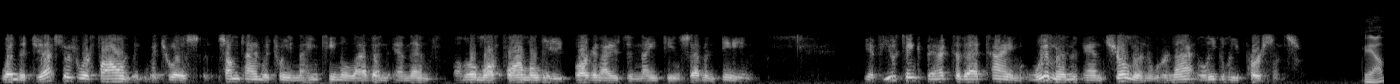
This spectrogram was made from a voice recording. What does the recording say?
When the jesters were founded, which was sometime between 1911 and then a little more formally organized in 1917, if you think back to that time, women and children were not legally persons. Yeah.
